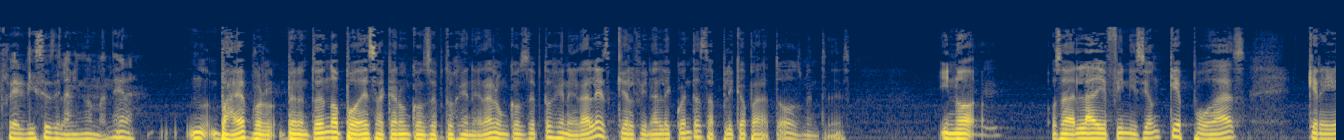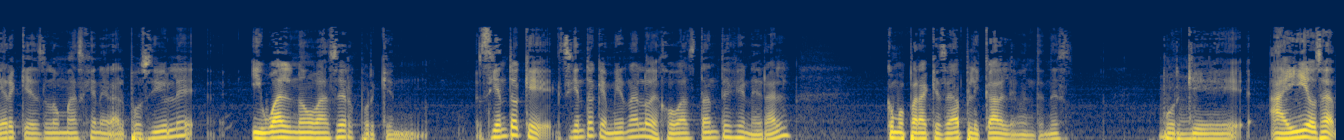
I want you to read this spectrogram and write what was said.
felices de la misma manera. No, Vaya, por- pero entonces no podés sacar un concepto general. Un concepto general es que al final de cuentas aplica para todos, ¿me entiendes? Y no, o sea, la definición que podás creer que es lo más general posible, igual no va a ser, porque siento que, siento que Mirna lo dejó bastante general como para que sea aplicable, ¿me entendés? Porque ahí, o sea,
